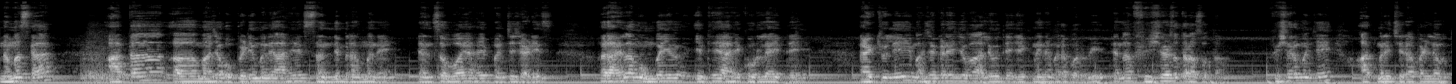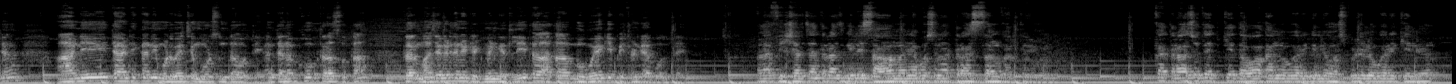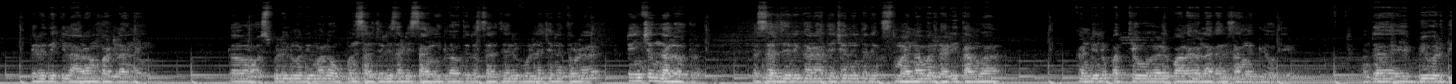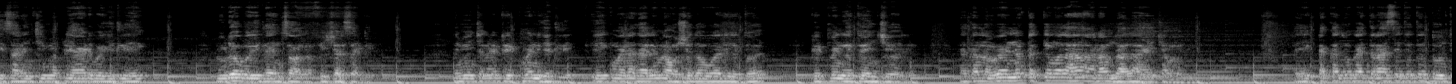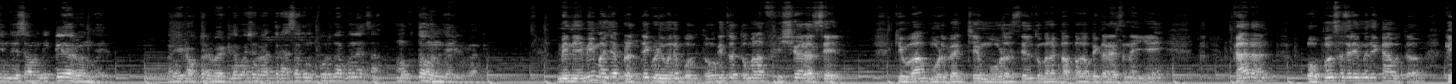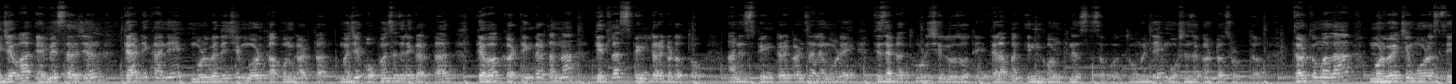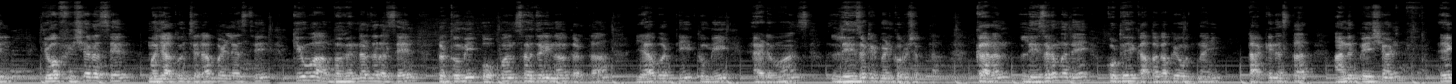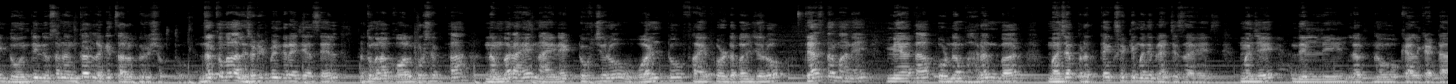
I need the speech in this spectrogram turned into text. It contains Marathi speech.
नमस्कार. आता माझ्या ओपीडी मध्ये आहे संदीप ब्राह्मणे. यांचं वय आहे पंचेचाळीस. राहायला मुंबई इथे आहे कुर्ल्या इथे. ऍक्च्युली माझ्याकडे जेव्हा आले होते एक महिन्याभरापूर्वी त्यांना फिशरचा त्रास होता. फिशर म्हणजे आतमध्ये चिरा पडल्या होत्या आणि त्या ठिकाणी मुडव्याचे मोड सुद्धा होते आणि त्यांना खूप त्रास होता. तर माझ्याकडे त्यांनी ट्रीटमेंट घेतली. तर आता बघूया की पेशंट काय बोलतंय. मला फिशरचा त्रास गेले सहा महिन्यापासून हा त्रास सहन करतोय मी. इतका त्रास होता इतके दवाखाने वगैरे केले हॉस्पिटल वगैरे केले. तरी देखील आराम पडला नाही. तर हॉस्पिटलमध्ये मला ओपन सर्जरीसाठी सांगितलं होतं. तर सर्जरी बोलल्याच्यानं थोडं टेन्शन झालं होतं. तर सर्जरी करा त्याच्यानंतर एक महिनाभर घरी थांबा. कंटिन्यू पथ्य वगैरे पाळावे लागायला सांगितले होते. आता एफ बीवरती साऱ्यांची मी आपली ॲड बघितली. एक व्हिडिओ बघितला यांचा आला फिशरसाठी तर मी यांच्याकडे ट्रीटमेंट घेतली. एक महिना झाले मी औषधं वगैरे घेतोय. ट्रीटमेंट घेतो यांच्यावाली आता नव्याण्णव टक्के मला हा आराम झाला आहे याच्यामध्ये. तर एक टक्का जो काय त्रास येतो तो दोन तीन दिवसामध्ये क्लिअर होऊन जाईल. म्हणजे डॉक्टर भेटल्यापासून हा त्रासातून पूर्णपणे असा मुक्त होऊन जाईल मी आता. मी नेहमी माझ्या प्रत्येक व्हिडिओमध्ये बोलतो की जर तुम्हाला फिशर असेल किंवा मुडव्याचे मोड असेल तुम्हाला कापाकापी करायचं नाहीये कारण ओपन सर्जरीमध्ये काय होतं की जेव्हा एम एस सर्जन त्या ठिकाणी मुळवेदीचे मोड कापून काढतात म्हणजे ओपन सर्जरी करतात तेव्हा कटिंग करताना तिथला स्पिंक्टर कट होतो. आणि स्पिंक्टर कट झाल्यामुळे ती जागा थोडीशी लूज होते. त्याला आपण इनकॉन्फिडन्स असं बोलतो म्हणजे मोशनचं कंट्रोल सुटतं. तर तुम्हाला मुळव्याचे मोड असतील किंवा फिशर असेल म्हणजे आतून चिरा पडले असतील किंवा भगंदर जर असेल तर तुम्ही ओपन सर्जरी न करता यावरती तुम्ही ऍडव्हान्स लेझर ट्रीटमेंट करू शकता. कारण लेझरमध्ये कुठेही कापाकापी होत नाही. टाके नसतात आणि पेशंट एक दोन तीन दिवसानंतर लगेच चालू फिरू शकतो. जर तुम्हाला लेझर ट्रीटमेंट करायची असेल तर तुम्हाला कॉल करू शकता. नंबर आहे nine eight two zero one two five four double zero. त्याचप्रमाणे मी आता पूर्ण भारतभर माझ्या प्रत्येक सिटीमध्ये ब्रँचेस आहेत. म्हणजे दिल्ली लखनौ कॅलकटा.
